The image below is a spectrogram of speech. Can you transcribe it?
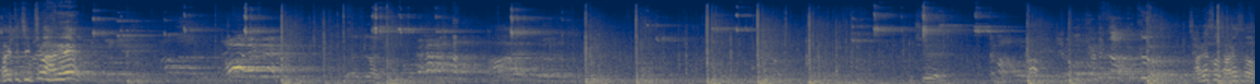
파이트 집중 안 해? 그렇지. 잘했어, 잘했어.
